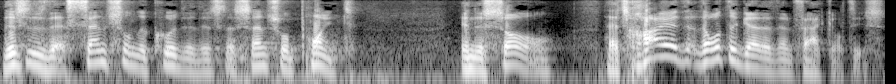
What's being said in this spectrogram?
this is the essential nakuda, this is the essential point in the soul that's higher than, altogether than faculties.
